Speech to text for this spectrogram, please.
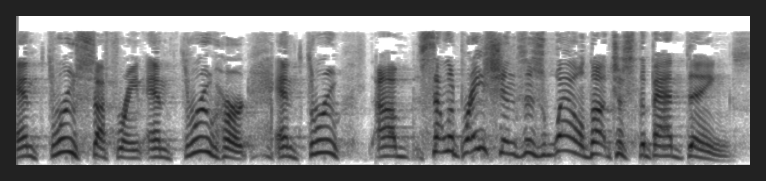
and through suffering and through hurt and through um, celebrations as well, not just the bad things.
